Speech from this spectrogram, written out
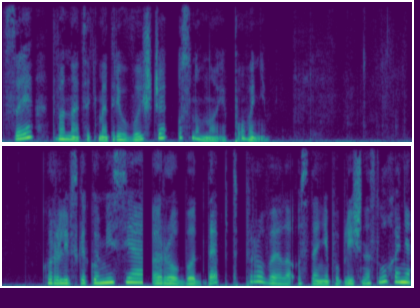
Це 12 метрів вище основної повені. Королівська комісія Robodebt провела останнє публічне слухання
